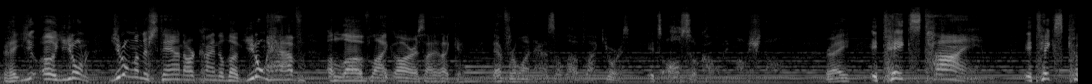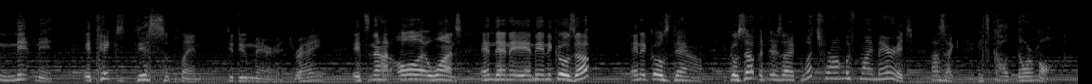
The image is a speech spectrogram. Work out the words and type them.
Right? You, oh, you don't you don't understand our kind of love. You don't have a love like ours. I like everyone has a love like yours. It's also called emotional, right? It takes time. It takes commitment. It takes discipline to do marriage, right? It's not all at once. And then and then it goes up and it goes down. It goes up and there's like, what's wrong with my marriage? I was like, it's called normal.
